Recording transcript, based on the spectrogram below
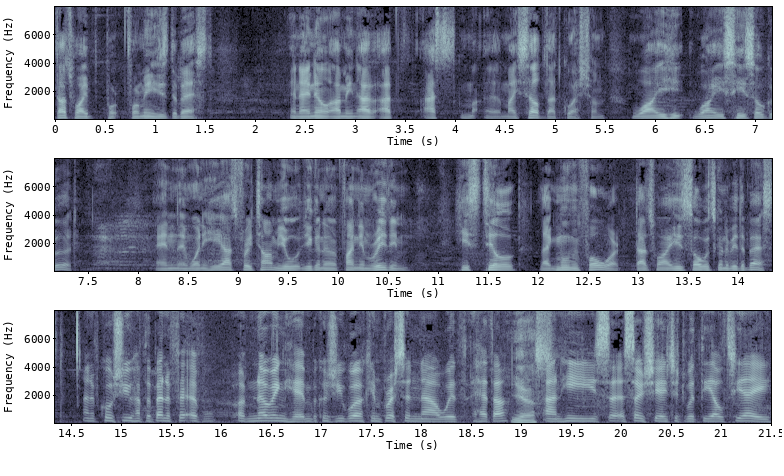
That's why, for, for me, he's the best. And I know, I mean, I've, I've asked m- uh, myself that question: Why he, why is he so good? And, and when he has free time, you you're gonna find him reading. He's still like moving forward. That's why he's always going to be the best. And of course, you have the benefit of, of knowing him because you work in Britain now with Heather. Yes. And he's uh, associated with the LTA.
